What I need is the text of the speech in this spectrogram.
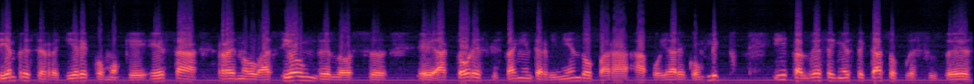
siempre se requiere como que esa renovación de los actores que están interviniendo para apoyar el conflicto y tal vez en este caso pues ustedes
